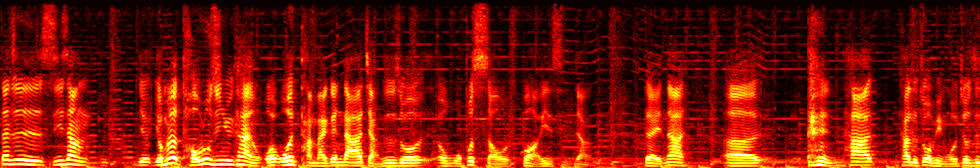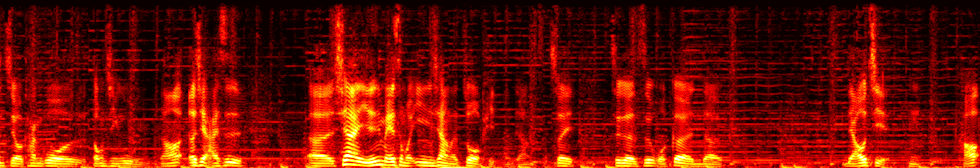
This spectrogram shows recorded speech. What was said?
但是实际上有有没有投入进去看？我我坦白跟大家讲，就是说呃我不熟，不好意思这样子。对，那呃 他。他的作品我就是只有看过《东京物语》，然后而且还是，呃，现在已经没什么印象的作品了，这样子，所以这个是我个人的了解。嗯，好，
